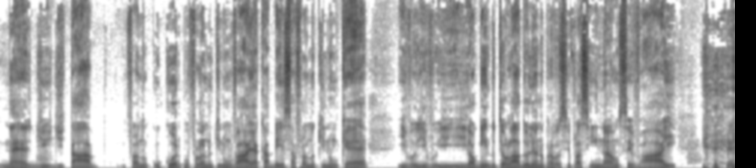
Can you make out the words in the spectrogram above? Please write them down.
né, de estar tá falando o corpo falando que não vai, a cabeça falando que não quer, e, e, e alguém do teu lado olhando para você fala assim, não, você vai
